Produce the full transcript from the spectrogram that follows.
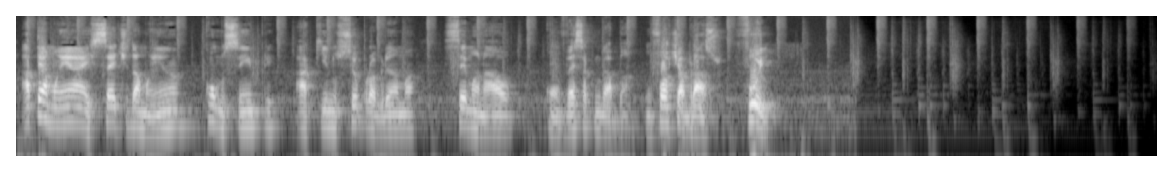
Até amanhã às 7 da manhã, como sempre, aqui no seu programa semanal Conversa com Gaban. Um forte abraço. Fui!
